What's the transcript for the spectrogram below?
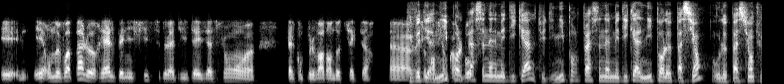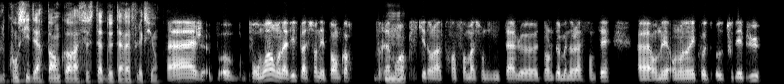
et, et, on ne voit pas le réel bénéfice de la digitalisation tel qu'on peut le voir dans d'autres secteurs. Euh, tu veux dire ni pour le personnel médical, tu dis ni pour le personnel médical, ni pour le patient, ou le patient, tu le considères pas encore à ce stade de ta réflexion? Ah, je, Pour moi, à mon avis, le patient n'est pas encore vraiment mmh. impliqué dans la transformation digitale euh, dans le domaine de la santé. Euh, on, est, on en est qu'au tout début.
